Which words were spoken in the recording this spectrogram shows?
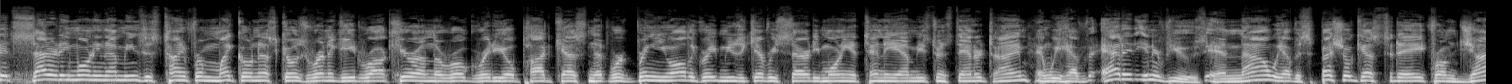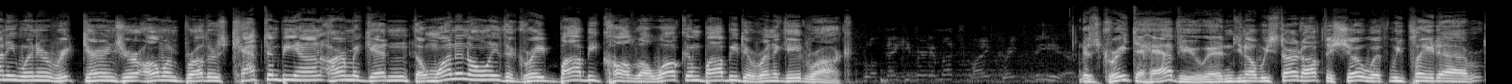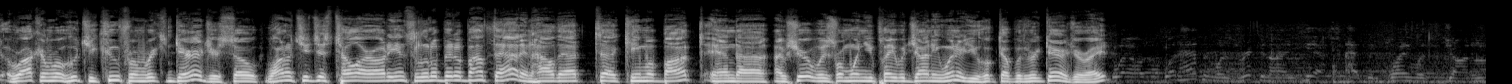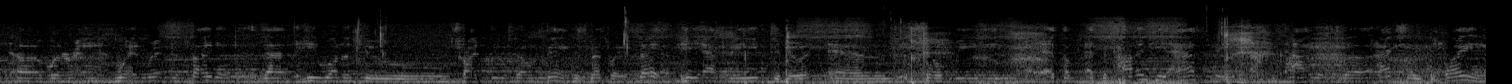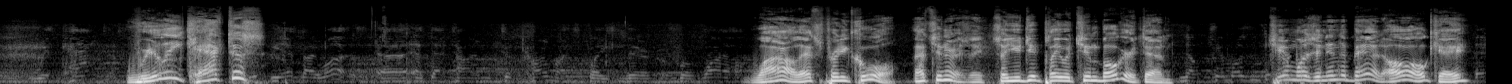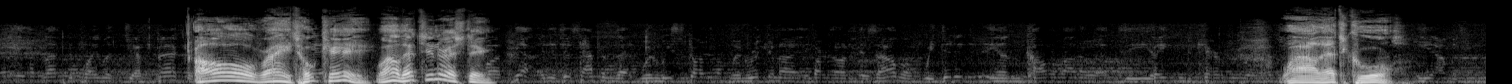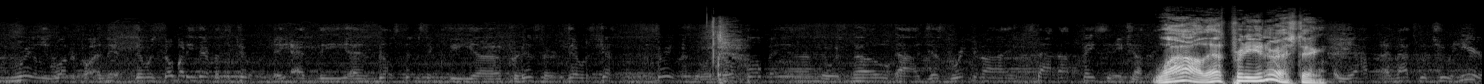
Right, it's Saturday morning. That means it's time for Mike Onesko's Renegade Rock here on the Rogue Radio Podcast Network, bringing you all the great music every Saturday morning at 10 a.m. Eastern Standard Time. And we have added interviews. And now we have a special guest today from Johnny Winter, Rick Derringer, Allman Brothers, Captain Beyond, Armageddon, the one and only, the great Bobby Caldwell. Welcome, Bobby, to Renegade Rock. It's great to have you. And, you know, we start off the show with we played uh, Rock and Roll Hoochie Coo from Rick Derringer. So why don't you just tell our audience a little bit about that and how that uh, came about? And uh, I'm sure it was from when you played with Johnny Winter, you hooked up with Rick Derringer, right? Well, what happened was Rick and I, yes, had been playing with Johnny uh, Winter, and when Rick decided that he wanted to try to do his own thing, is the best way to say it, he asked me to do it, and so we, at the, at the time he asked me, I was uh, actually playing with Cactus. Really? Cactus? Yes, I was. Uh, at that time, took Carmine's place there for a while. Wow, that's pretty cool. That's interesting. So you did play with Tim Bogert then? No, Tim wasn't. Tim wasn't in the band. Oh, okay. Then he had left to play with Jeff Beck. Wow, that's pretty interesting. Yeah, and that's what you hear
